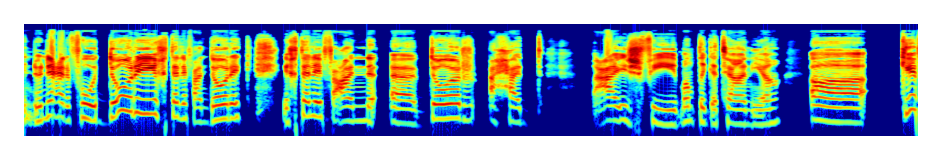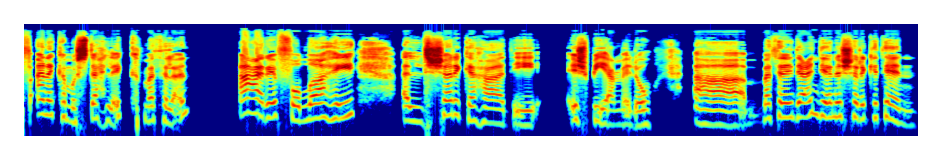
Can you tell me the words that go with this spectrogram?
إنه نعرف هو دوري يختلف عن دورك يختلف عن آه، دور أحد عايش في منطقة تانية. آه كيف أنا كمستهلك مثلا أعرف والله الشركة هذه إيش بيعملوا؟ آه مثلا إذا عندي أنا شركتين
